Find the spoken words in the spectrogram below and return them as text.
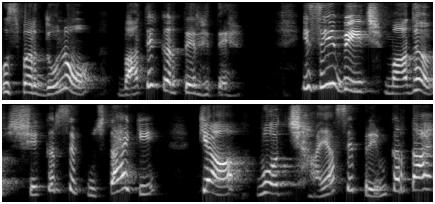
उस पर दोनों बातें करते रहते हैं। इसी बीच माधव शेखर से पूछता है कि क्या वो छाया से प्रेम करता है?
